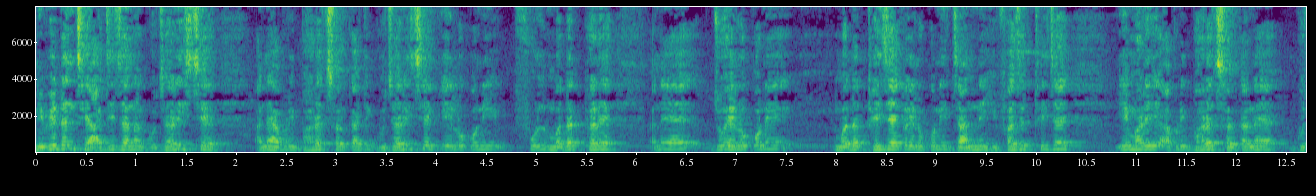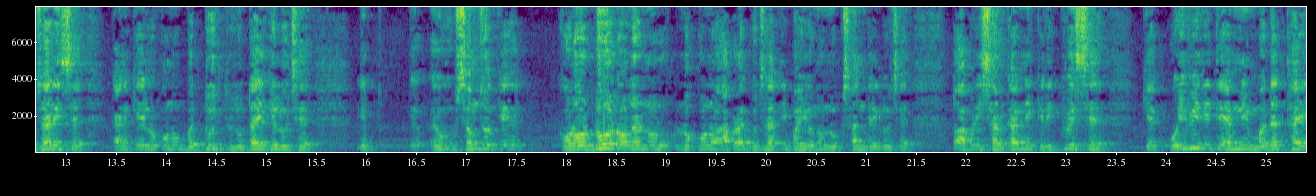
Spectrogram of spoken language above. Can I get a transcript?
નિવેદન છે, આજીજાના ગુજારિશ છે અને આપણી ભારત સરકારથી ગુજારિશ છે કે એ લોકોની ફૂલ મદદ કરે અને જો એ લોકોને મદદ થઈ જાય તો એ લોકોની જાનની હિફાજત થઈ જાય. એ મારી આપણી ભારત સરકારને ગુજારિશ છે, કારણ કે એ લોકોનું બધું જ લૂંટાઈ ગયેલું છે. એ એવું સમજો કે કરોડો ડોલરનું લોકોનું આપણા ગુજરાતી ભાઈઓનું નુકસાન થયેલું છે. તો આપણી સરકારની એક રિક્વેસ્ટ છે કે કોઈ બી રીતે એમની મદદ થાય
